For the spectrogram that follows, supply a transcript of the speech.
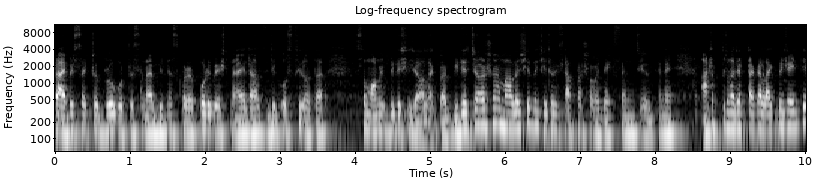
প্রাইভেট সেক্টর গ্রো করতেছে না বিজনেস করার পরিবেশ নাই, রাজনৈতিক অস্থিরতা সো মানুষ বিদেশে যাওয়া লাগবে। আর বিদেশ যাওয়ার সময় মালয়েশিয়াতে যেটা হয়েছে, আপনারা সবাই দেখছেন যে ওইখানে আটাত্তর হাজার টাকা লাগবে যাইতে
